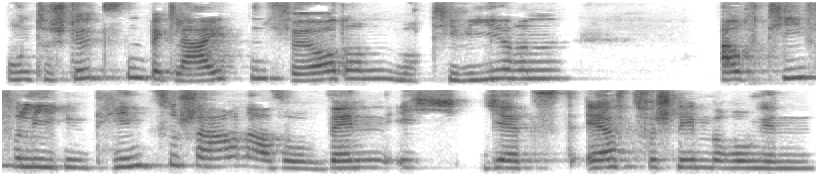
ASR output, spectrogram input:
Unterstützen, begleiten, fördern, motivieren, auch tiefer liegend hinzuschauen. Also wenn ich jetzt Erstverschlimmerungen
